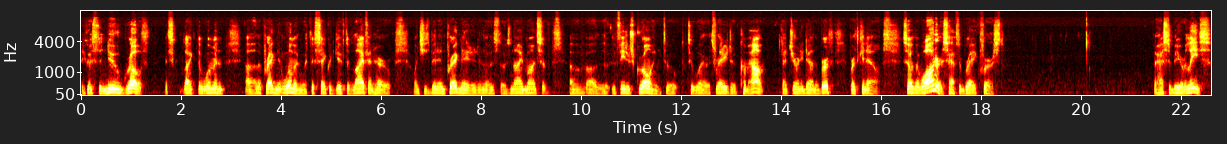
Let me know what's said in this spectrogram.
Because the new growth, it's like the woman, uh, the pregnant woman with the sacred gift of life in her when she's been impregnated in those those nine months of, of uh, the, the fetus growing to, to where it's ready to come out, that journey down the birth, birth canal. So the waters have to break first. There has to be a release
